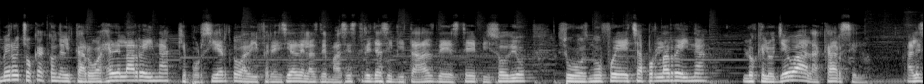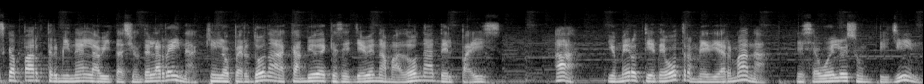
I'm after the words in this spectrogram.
Homero choca con el carruaje de la reina, que por cierto, a diferencia de las demás estrellas invitadas de este episodio, su voz no fue hecha por la reina, lo que lo lleva a la cárcel. Al escapar termina en la habitación de la reina, quien lo perdona a cambio de que se lleven a Madonna del país. Ah, y Homero tiene otra media hermana, ese abuelo es un pillín.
